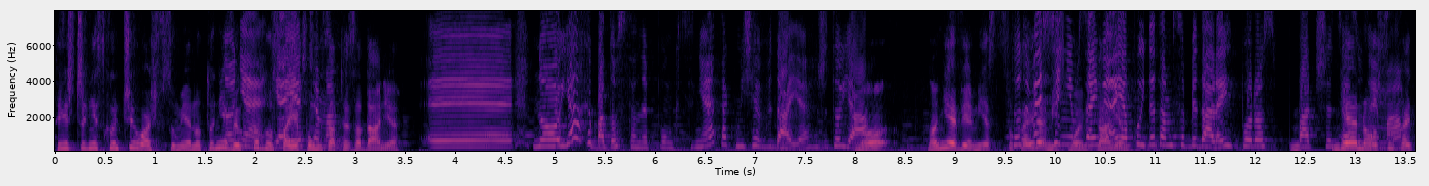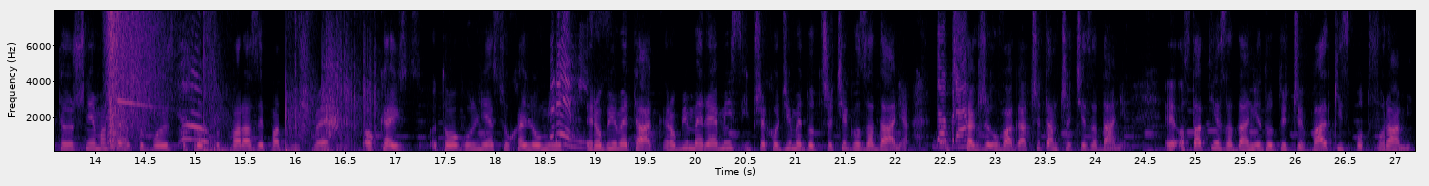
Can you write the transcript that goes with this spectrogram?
Ty jeszcze nie skończyłaś w sumie, no to nie No wiem, nie, kto ja dostaje jeszcze punkt za mam- te zadanie. Yy, no ja chyba dostanę punkt, nie? Tak mi się wydaje, że to ja. No, no nie wiem, jest to słuchaj remis się nim moim zajmę, a zdaniem. ja pójdę tam sobie dalej, porozpatrzę co Nie no, tutaj słuchaj, to już nie ma sensu, bo już po prostu dwa razy padliśmy. Okej, s- to ogólnie, słuchaj Lumi, Remis. robimy tak, robimy remis i przechodzimy do trzeciego zadania. Dobra. Tak- Także uwaga, czytam trzecie zadanie. E, ostatnie zadanie dotyczy walki z potworami.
